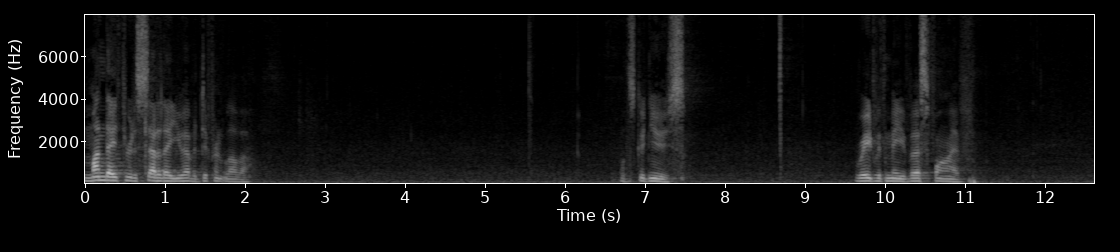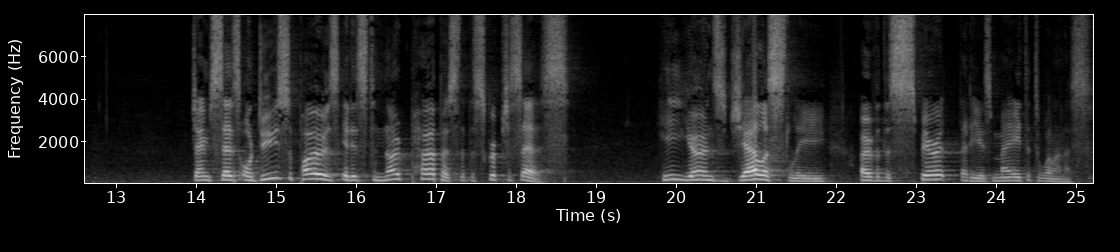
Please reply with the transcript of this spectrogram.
Monday through to Saturday you have a different lover. Well, that's good news. Read with me, verse 5. James says, Or do you suppose it is to no purpose that the scripture says, He yearns jealously over the spirit that He has made to dwell in us?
